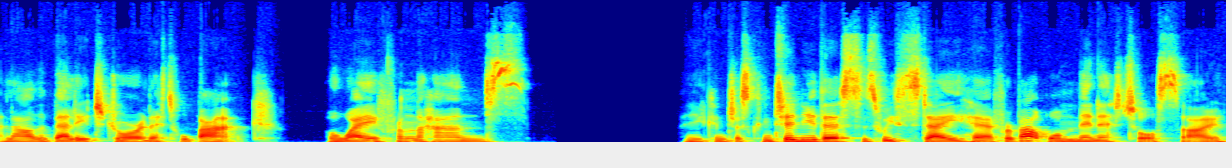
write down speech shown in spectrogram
allow the belly to draw a little back away from the hands. And you can just continue this as we stay here for about one minute or so.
